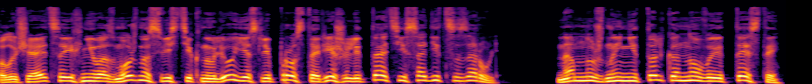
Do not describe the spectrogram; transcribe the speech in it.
Получается, их невозможно свести к нулю, если просто реже летать и садиться за руль. Нам нужны не только новые тесты,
